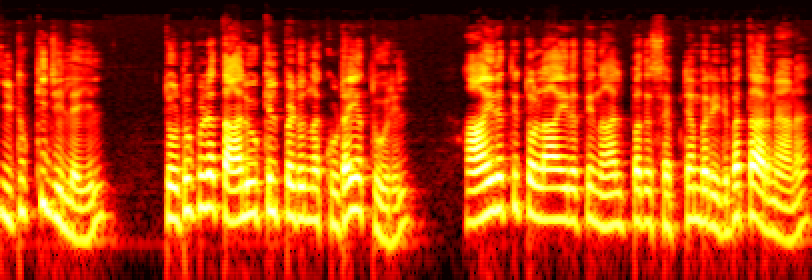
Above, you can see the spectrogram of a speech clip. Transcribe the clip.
ഇടുക്കി ജില്ലയിൽ തൊടുപുഴ താലൂക്കിൽപ്പെടുന്ന കുടയത്തൂരിൽ ആയിരത്തി തൊള്ളായിരത്തി നാൽപ്പത് സെപ്റ്റംബർ ഇരുപത്താറിനാണ്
